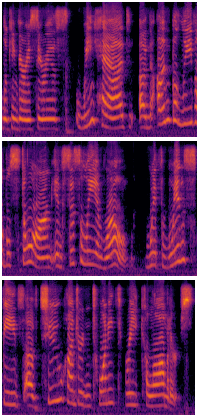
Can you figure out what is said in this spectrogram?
looking very serious. We had an unbelievable storm in Sicily and Rome with wind speeds of 223 kilometers.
